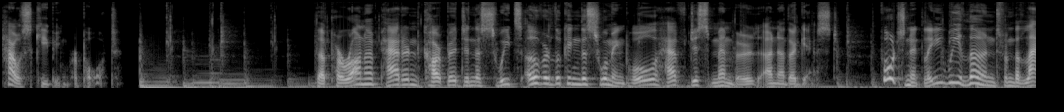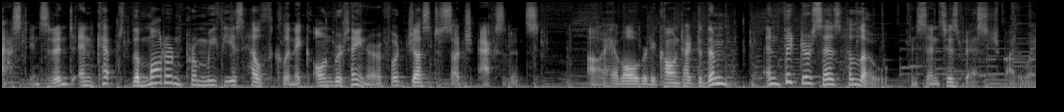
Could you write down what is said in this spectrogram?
Housekeeping Report The piranha patterned carpet in the suites overlooking the swimming pool have dismembered another guest. Fortunately, we learned from the last incident and kept the modern Prometheus Health Clinic on retainer for just such accidents. I have already contacted them, and Victor says hello and sends his best, by the way.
